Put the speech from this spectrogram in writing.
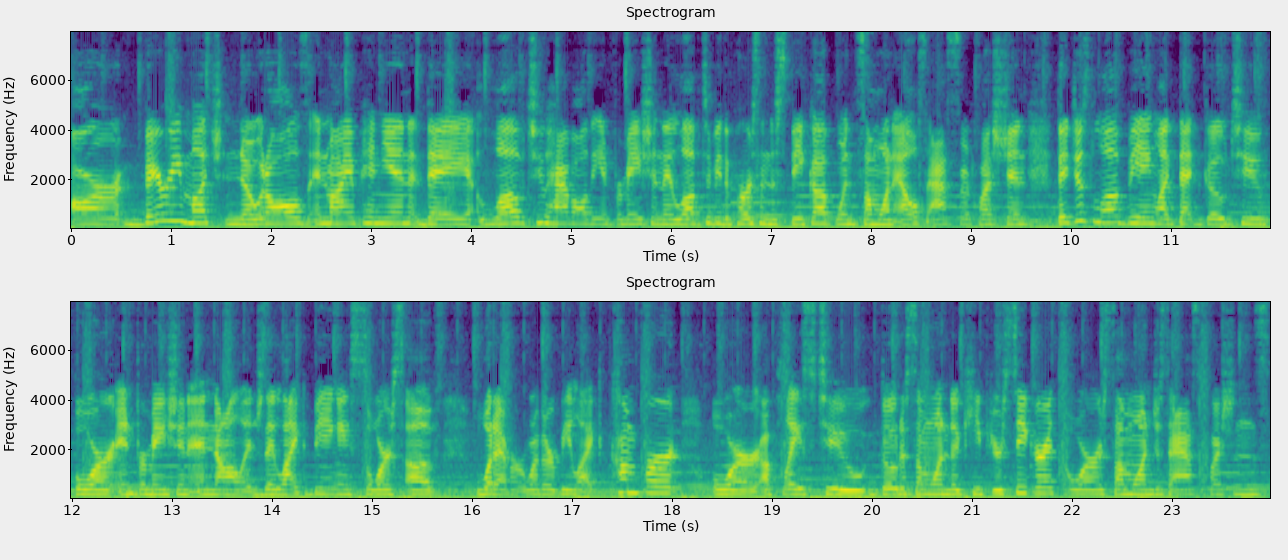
are very much know-it-alls in my opinion. They love to have all the information. They love to be the person to speak up when someone else asks a question. They just love being like that go-to for information and knowledge. They like being a source of whatever, whether it be like comfort or a place to go to someone to keep your secrets or someone just to ask questions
